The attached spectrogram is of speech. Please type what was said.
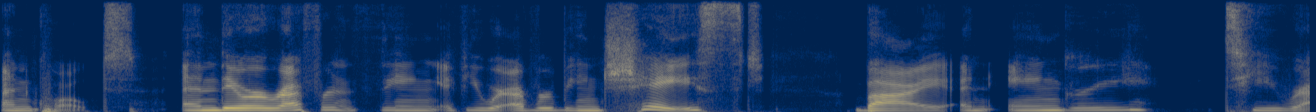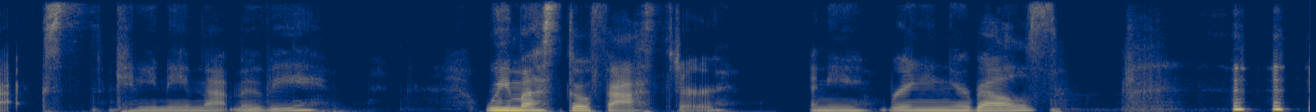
unquote. And they were referencing if you were ever being chased by an angry T Rex. Can you name that movie? We must go faster. Any ringing your bells?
